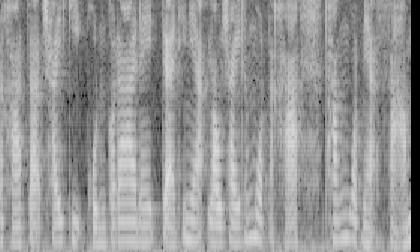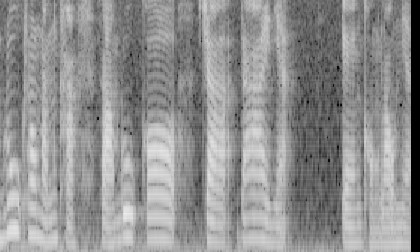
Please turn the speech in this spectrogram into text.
นะคะ จะใช้กี่ผลก็ได้ในแต่ที่เนี้ยเราใช้ทั้งหมดนะคะ ทั้งหมดเนี่ยสามลูกเท่านั้นค่ะสามลูกก็จะได้เนี่ยแกงของเราเนี่ย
